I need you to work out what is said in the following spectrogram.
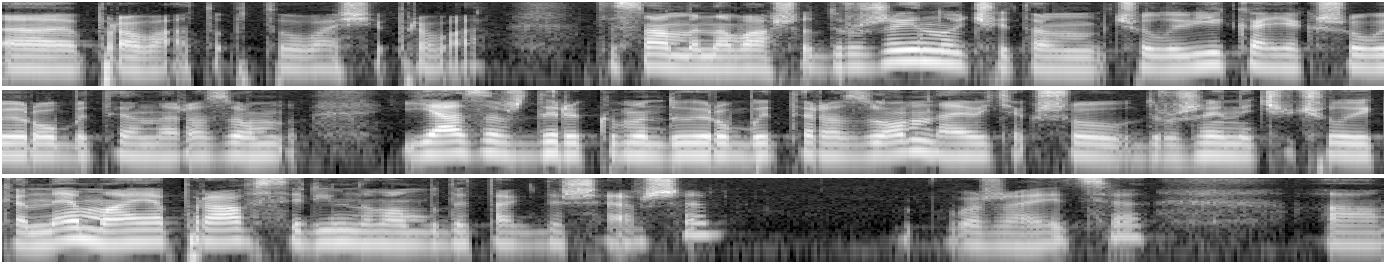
е, права, тобто ваші права. Те саме на вашу дружину чи там чоловіка, якщо ви робите на разом. Я завжди рекомендую робити разом, навіть якщо у дружини чи чоловіка немає прав, все рівно вам буде так дешевше. Вважається. А,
